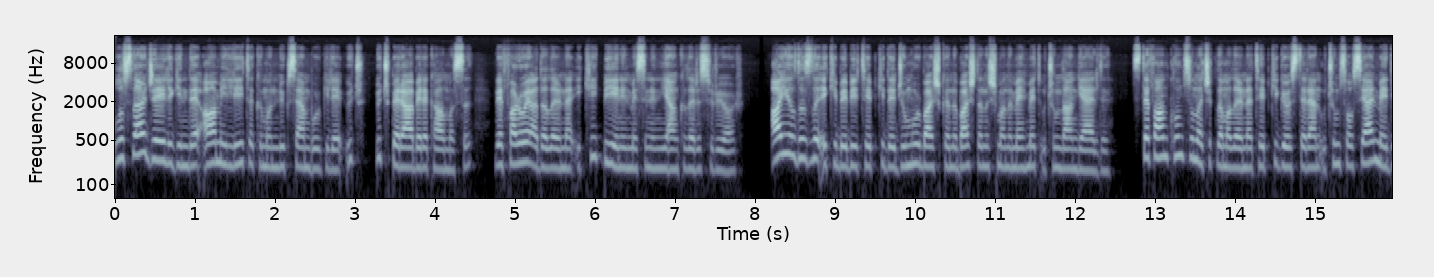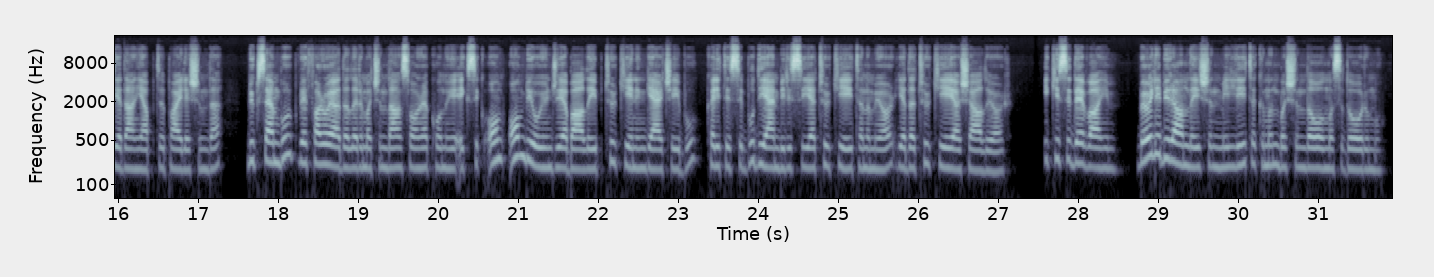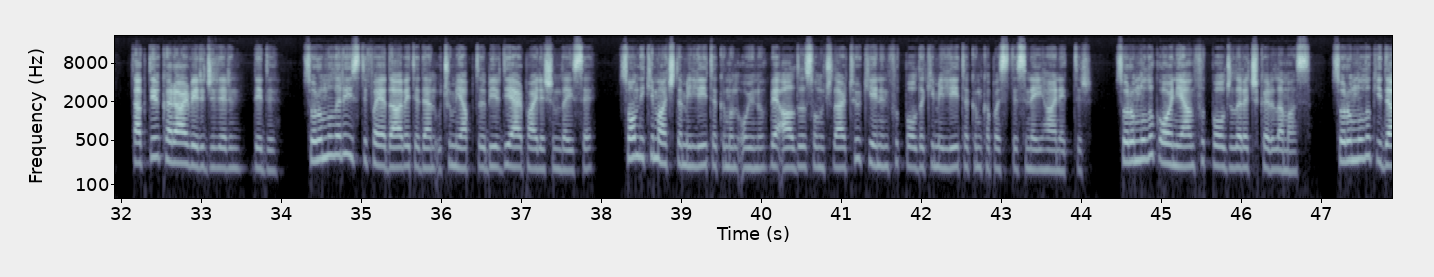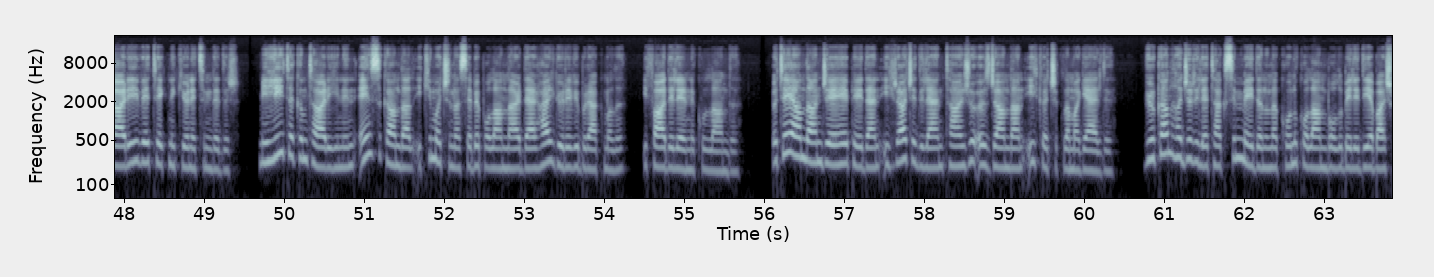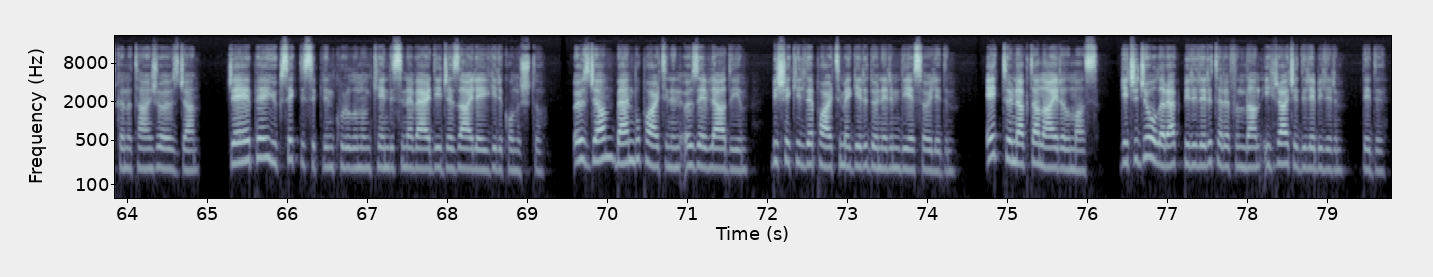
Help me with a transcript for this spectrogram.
Uluslar C Ligi'nde A milli takımın Lüksemburg ile 3-3 berabere kalması ve Faroe Adalarına 2-1 yenilmesinin yankıları sürüyor. Ay Yıldızlı ekibe bir tepki de Cumhurbaşkanı Başdanışmanı Mehmet Uçum'dan geldi. Stefan Kuntz'un açıklamalarına tepki gösteren Uçum sosyal medyadan yaptığı paylaşımda, Lüksemburg ve Faroe Adaları maçından sonra konuyu eksik 10-11 oyuncuya bağlayıp Türkiye'nin gerçeği bu, kalitesi bu diyen birisi ya Türkiye'yi tanımıyor ya da Türkiye'yi aşağılıyor. İkisi de vahim. Böyle bir anlayışın milli takımın başında olması doğru mu? Takdir karar vericilerin, dedi. Sorumluları istifaya davet eden uçum yaptığı bir diğer paylaşımda ise, son iki maçta milli takımın oyunu ve aldığı sonuçlar Türkiye'nin futboldaki milli takım kapasitesine ihanettir. Sorumluluk oynayan futbolculara çıkarılamaz. Sorumluluk idari ve teknik yönetimdedir. Milli takım tarihinin en skandal iki maçına sebep olanlar derhal görevi bırakmalı, ifadelerini kullandı. Öte yandan CHP'den ihraç edilen Tanju Özcan'dan ilk açıklama geldi. Gürkan Hacır ile Taksim Meydanı'na konuk olan Bolu Belediye Başkanı Tanju Özcan, CHP Yüksek Disiplin Kurulu'nun kendisine verdiği ceza ile ilgili konuştu. Özcan, ben bu partinin öz evladıyım, bir şekilde partime geri dönerim diye söyledim. Et tırnaktan ayrılmaz. Geçici olarak birileri tarafından ihraç edilebilirim, dedi.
